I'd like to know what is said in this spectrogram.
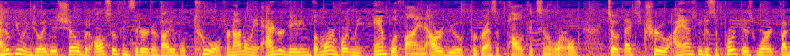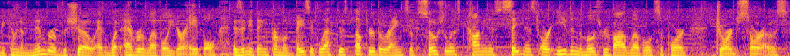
I hope you enjoyed this show, but also consider it a valuable tool for not only aggregating, but more importantly, amplifying our view of progressive politics in the world. So if that's true, I ask you to support this work by becoming a member of the show at whatever level you're able, as anything from a basic leftist up through the ranks of socialist, communist, Satanist, or even the most reviled level of support, George Soros.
